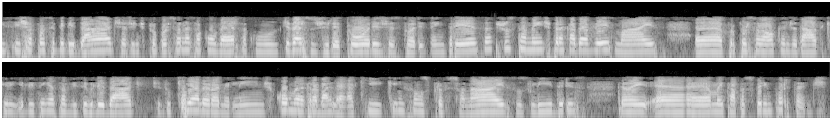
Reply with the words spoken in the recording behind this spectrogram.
existe a possibilidade, a gente proporciona essa conversa com diversos diretores, gestores da empresa, justamente para cada vez mais uh, proporcionar ao candidato que ele tenha essa visibilidade do que é a Leroy Merlin, de como é trabalhar aqui, quem são os profissionais, os líderes. Então é, é uma etapa super importante.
